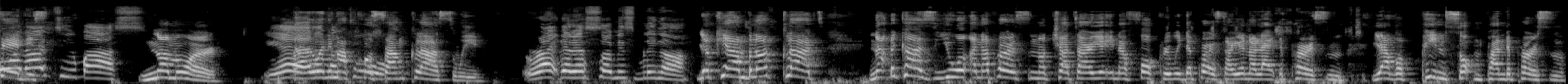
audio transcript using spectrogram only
say this. RT boss. No more. Yeah, I want him number a cuss and class we. Right there, there's some Miss Blinga. You can't blood clot. Not because you and a person no chat or you in a fuckery with the person or you not like the person. You go pin something on the person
